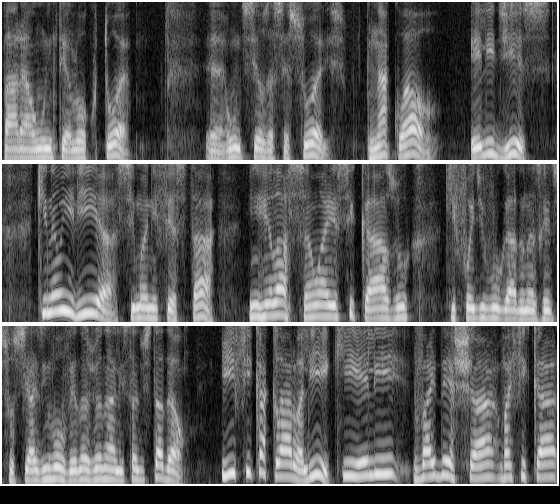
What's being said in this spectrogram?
para um interlocutor, uh, um de seus assessores, na qual ele diz que não iria se manifestar em relação a esse caso que foi divulgado nas redes sociais envolvendo a jornalista do Estadão. E fica claro ali que ele vai deixar, vai ficar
